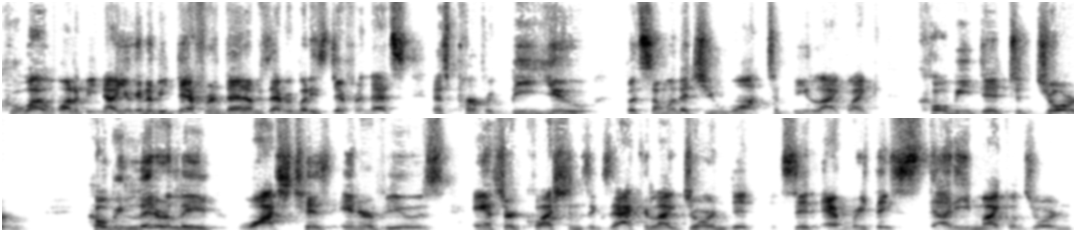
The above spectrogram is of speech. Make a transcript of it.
who I want to be. Now you're going to be different than them because everybody's different. That's that's perfect. Be you, but someone that you want to be like, like Kobe did to Jordan. Kobe literally watched his interviews, answered questions exactly like Jordan did, did everything, studied Michael Jordan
